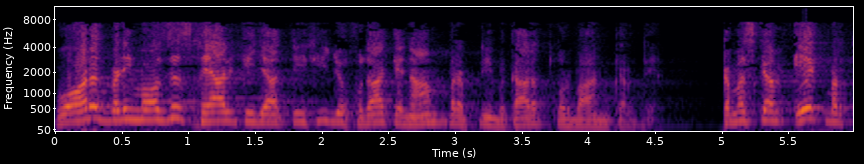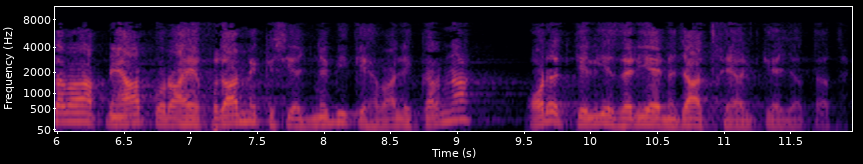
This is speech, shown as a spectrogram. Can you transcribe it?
وہ عورت بڑی معزز خیال کی جاتی تھی جو خدا کے نام پر اپنی بکارت قربان کر دے۔ کم از کم ایک مرتبہ اپنے آپ کو راہ خدا میں کسی اجنبی کے حوالے کرنا عورت کے لیے ذریعہ نجات خیال کیا جاتا تھا۔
